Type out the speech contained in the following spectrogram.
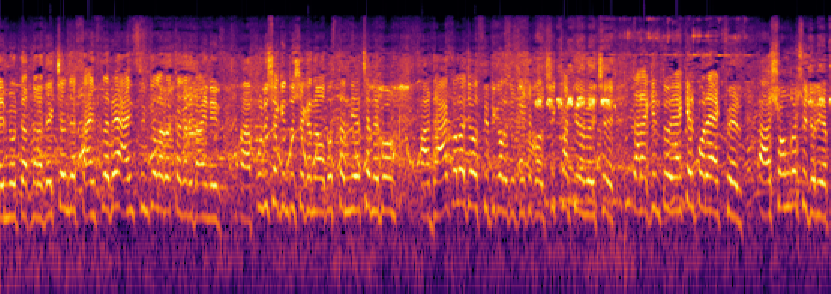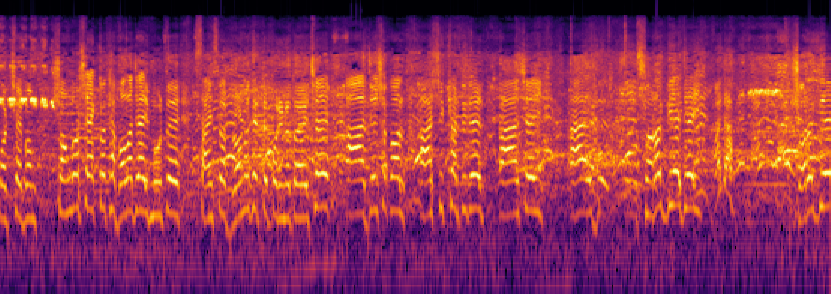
এই মুহূর্তে আপনারা দেখছেন যে সায়েন্স ল্যাবে আইন শৃঙ্খলা রক্ষাকারী বাহিনীর পুলিশে কিন্তু সেখানে অবস্থান নিয়েছেন এবং ঢাকা কলেজ ও সিটি কলেজের যে সকল শিক্ষার্থীরা রয়েছে, তারা কিন্তু একের পর এক ফের সংঘর্ষে জড়িয়ে পড়ছে এবং সংঘর্ষে এক কথা বলা যায় এই মুহূর্তে সায়েন্স ল্যাব রণক্ষেত্রে পরিণত হয়েছে। যে সকল শিক্ষার্থীদের সেই সড়ক দিয়ে যেই সড়ক দিয়ে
